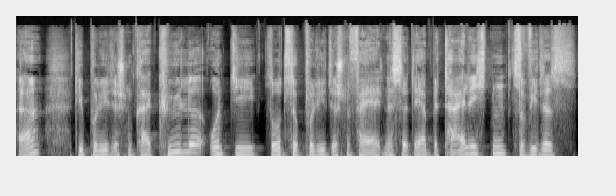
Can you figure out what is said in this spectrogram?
ja, die politischen Kalküle und die soziopolitischen Verhältnisse der Beteiligten sowie das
